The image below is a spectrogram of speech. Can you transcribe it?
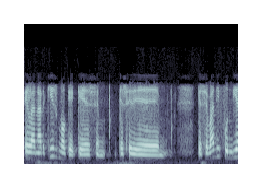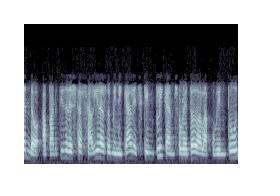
el anarquismo que, que, que se que se va difundiendo a partir de estas salidas dominicales que implican sobre todo a la juventud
